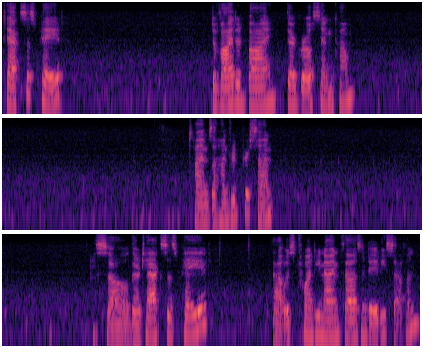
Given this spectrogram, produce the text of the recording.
taxes paid divided by their gross income times 100%. So their taxes paid, that was 29,087.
